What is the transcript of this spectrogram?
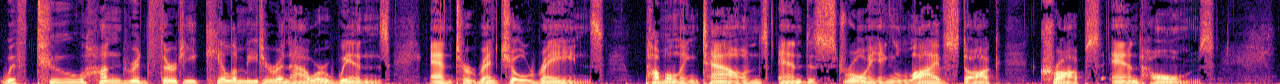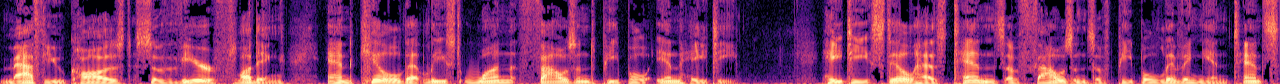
with 230 kilometer an hour winds and torrential rains, pummeling towns and destroying livestock, crops, and homes. Matthew caused severe flooding and killed at least 1,000 people in Haiti. Haiti still has tens of thousands of people living in tents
